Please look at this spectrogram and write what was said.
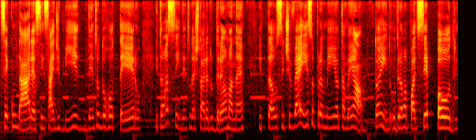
secundária, assim, side B, dentro do roteiro. Então, assim, dentro da história do drama, né? Então, se tiver isso pra mim, eu também, ó, tô indo. O drama pode ser podre,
